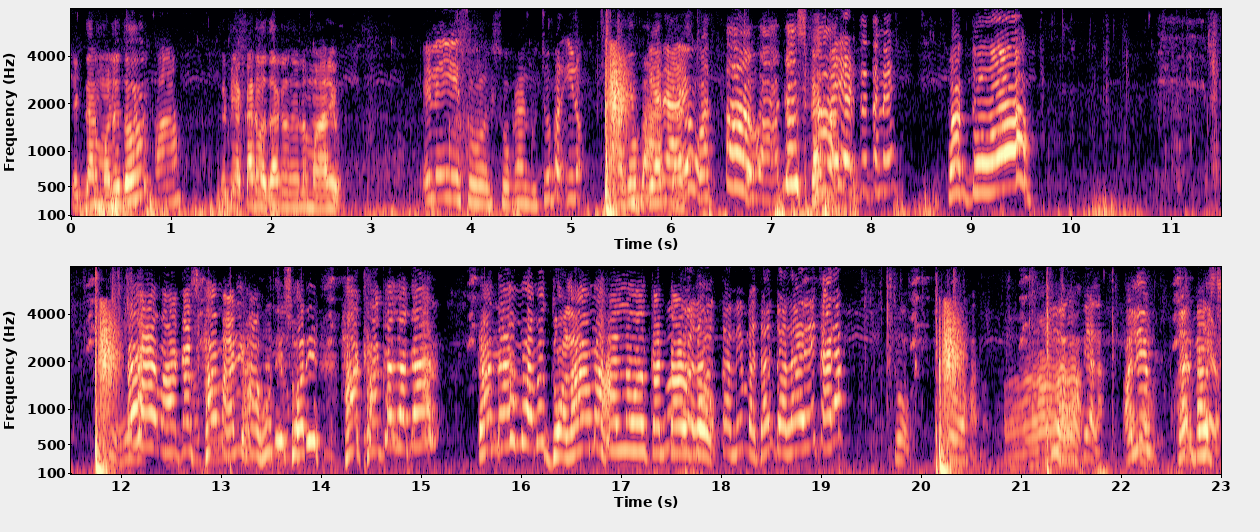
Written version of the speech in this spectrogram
એકદાર મળ્યો તો. હા. તો બે કાઢ વધારે કર્યો એટલે માર્યો. એટલે એ છોકરા છોકરાને પણ એનો ઘેર આવ્યો હોત તો. આ વાગા છે. ઘરમાં હેડજો તમે. પગ ધો એ વાગા છે મારી હાહુથી સોરી. હા ખાકા લગાર ધોલામાં હાલ કંટાળો તો. તમે બધા દોલાવે ચાલો. જો જો હા. જો હા. પેલા. અલી ઘર બસ.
